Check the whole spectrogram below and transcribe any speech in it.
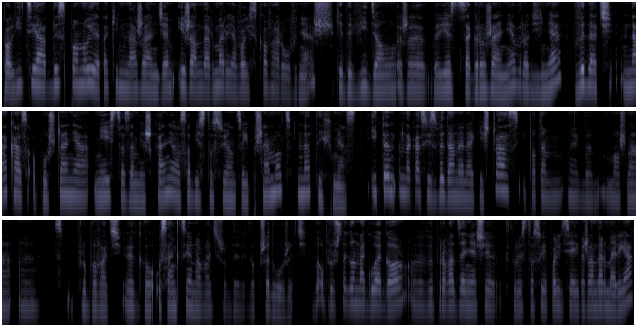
policja dysponuje takim narzędziem i żandarmeria wojskowa również, kiedy widzą, że jest zagrożenie w rodzinie, wydać nakaz opuszczenia miejsca zamieszkania osobie stosującej przemoc natychmiast. I ten nakaz jest wydany na jakiś czas i potem jakby można y, spróbować go usankcjonować, żeby go przedłużyć. Bo oprócz tego nagłego wyprowadzenia się, który stosuje policja i żandarmeria,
